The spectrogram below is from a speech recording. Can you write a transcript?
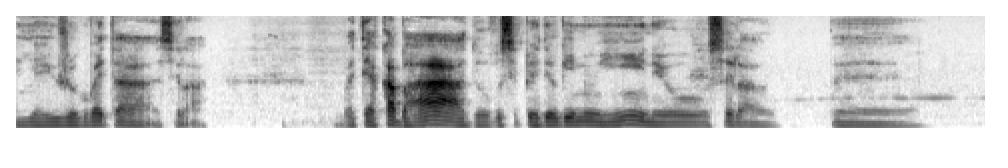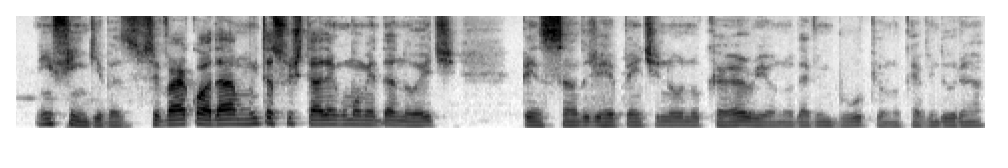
e aí o jogo vai estar, tá, sei lá, vai ter acabado, ou você perdeu o game winner, ou sei lá. É... Enfim, Gibas, você vai acordar muito assustado em algum momento da noite, pensando de repente no, no Curry, ou no Devin Booker, ou no Kevin Durant.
